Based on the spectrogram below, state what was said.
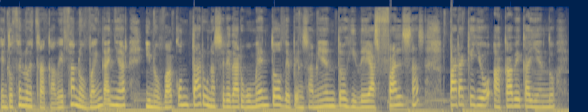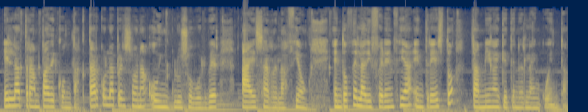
Entonces nuestra cabeza nos va a engañar y nos va a contar una serie de argumentos, de pensamientos, ideas falsas para que yo acabe cayendo en la trampa de contactar con la persona o incluso volver a esa relación. Entonces la diferencia entre esto también hay que tenerla en cuenta.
